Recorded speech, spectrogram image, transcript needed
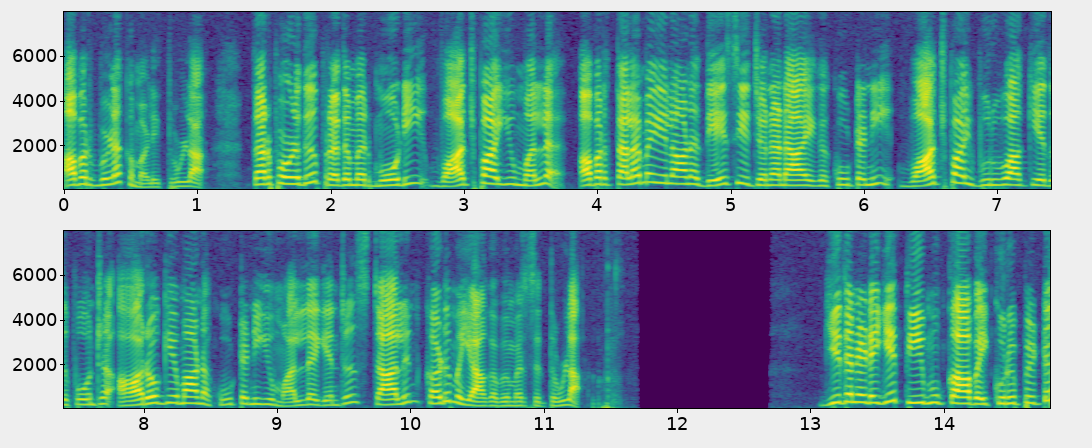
அவர் விளக்கம் அளித்துள்ளார். தற்பொழுது பிரதமர் மோடி வாஜ்பாயும் அல்ல அவர் தலைமையிலான தேசிய ஜனநாயக கூட்டணி வாஜ்பாய் உருவாக்கியது போன்ற ஆரோக்கியமான கூட்டணியும் அல்ல என்று ஸ்டாலின் கடுமையாக விமர்சித்துள்ளார். இதனிடையே திமுகவை குறிப்பிட்டு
